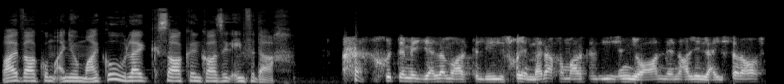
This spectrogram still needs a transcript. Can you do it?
Baie welkom aan jou Michael. Hoe lyk sake in KZN vandag? Goed met julle Martelies. Goeiemiddag aan Martelies en Johan en al die luisteraars.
